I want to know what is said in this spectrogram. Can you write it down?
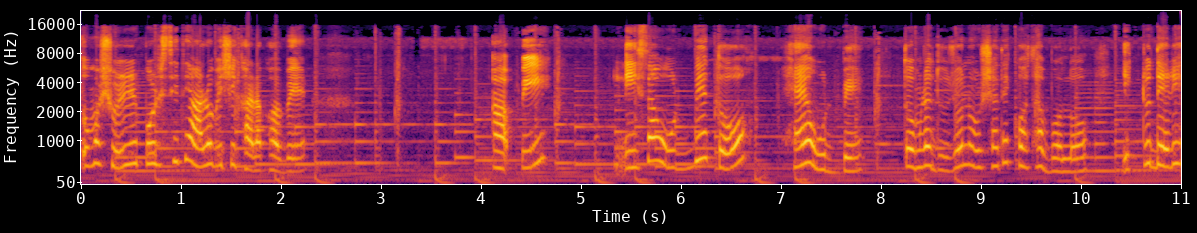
তোমার শরীরের পরিস্থিতি আরও বেশি খারাপ হবে। আপি, লিসা উঠবে তো? হ্যাঁ উঠবে। তোমরা দুজন ওর সাথে কথা বলো। একটু দেরি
